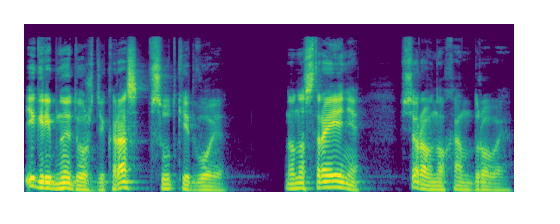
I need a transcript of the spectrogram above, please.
и грибной дождик раз в сутки двое. Но настроение все равно хандровое.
